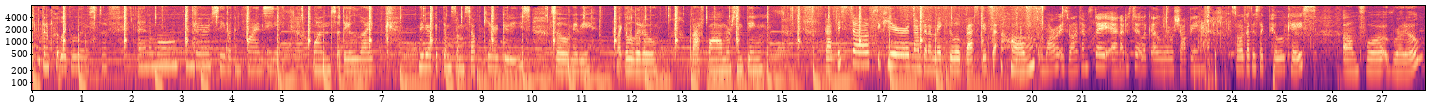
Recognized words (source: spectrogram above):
I'm gonna put like a little stuff animal see if I can find any ones that they like. Maybe I'll get them some self-care goodies. So maybe like a little bath bomb or something. Got this stuff secured. Now I'm gonna make the little baskets at home. Tomorrow is Valentine's Day and I just did like a little shopping. So I got this like pillowcase um, for Rodo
